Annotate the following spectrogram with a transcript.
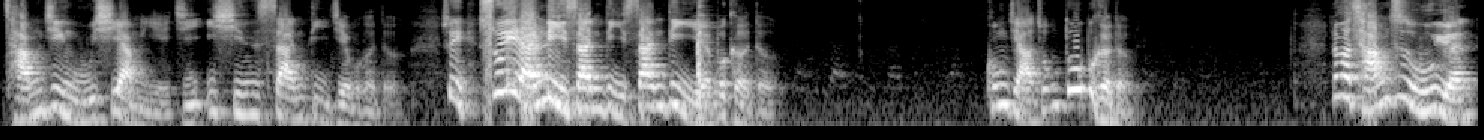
常静无相也，即一心三谛皆不可得。”所以虽然立三谛，三谛也不可得，空假中都不可得。那么常智无缘，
